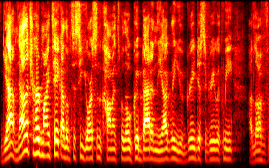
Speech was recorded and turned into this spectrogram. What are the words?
yeah, now that you heard my take, I'd love to see yours in the comments below. Good, bad, and the ugly. You agree, disagree with me? I'd love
